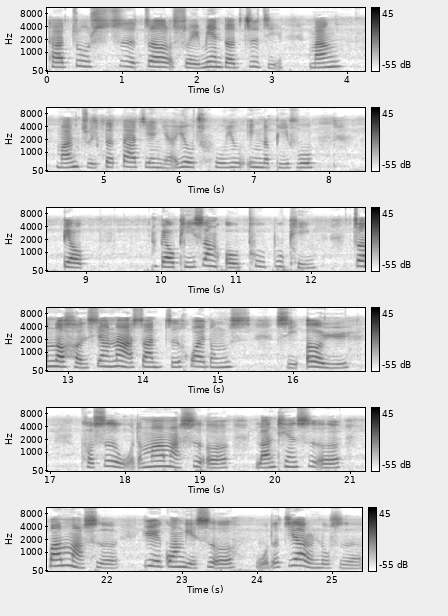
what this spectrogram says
他注视着水面的自己，忙满嘴的大尖牙，又粗又硬的皮肤。表表皮上呕吐不平，真的很像那三只坏东西鳄鱼。可是我的妈妈是鹅，蓝天是鹅，斑马是鹅，月光也是鹅，我的家人都是鹅。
